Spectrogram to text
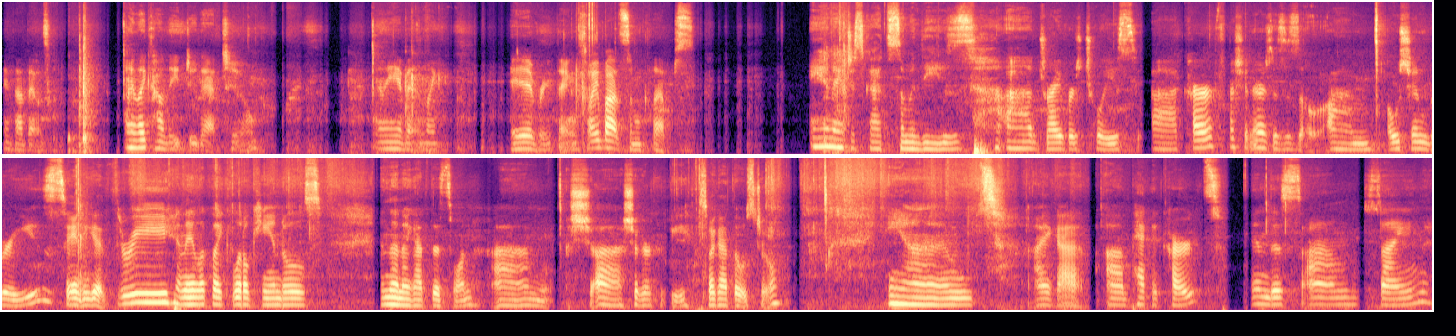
I thought that was cool. I like how they do that too. And they have it in like everything. So I bought some clips. And I just got some of these uh, Driver's Choice uh, car fresheners. This is um, Ocean Breeze. And you get three, and they look like little candles. And then I got this one, um, uh, Sugar Cookie. So I got those two. And I got a pack of cards in this um, design.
